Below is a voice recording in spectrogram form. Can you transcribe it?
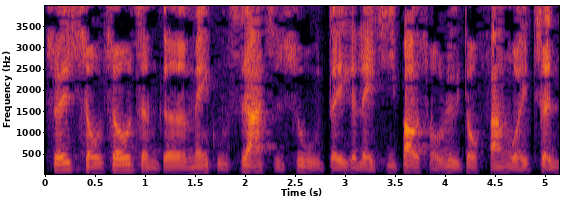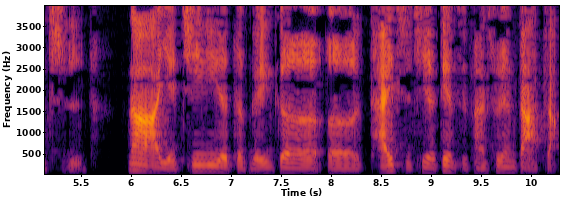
所以首周整个美股四大指数的一个累积报酬率都翻为正值，那也激励了整个一个呃台指期的电子盘出现大涨。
